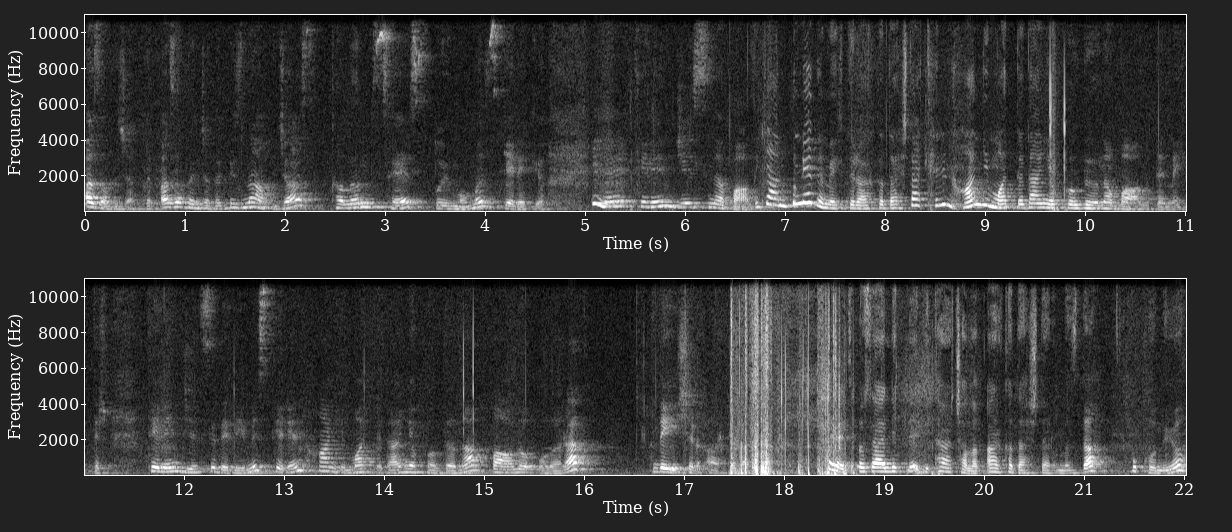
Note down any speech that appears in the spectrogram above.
Azalacaktır. Azalınca da biz ne yapacağız? Kalın ses duymamız gerekiyor. Yine telin cinsine bağlı. Yani bu ne demektir arkadaşlar? Telin hangi maddeden yapıldığına bağlı demektir. Telin cinsi dediğimiz telin hangi maddeden yapıldığına bağlı olarak değişir arkadaşlar. Evet özellikle gitar çalan arkadaşlarımız da bu konuyu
